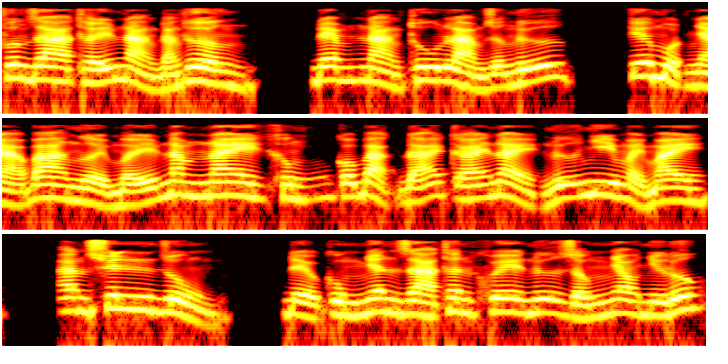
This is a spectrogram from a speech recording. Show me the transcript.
phương gia thấy nàng đáng thương, đem nàng thu làm dưỡng nữ, kia một nhà ba người mấy năm nay không có bạc đãi cái này nữ nhi mảy may, ăn xuyên dùng, đều cùng nhân gia thân khuê nữ giống nhau như lúc.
